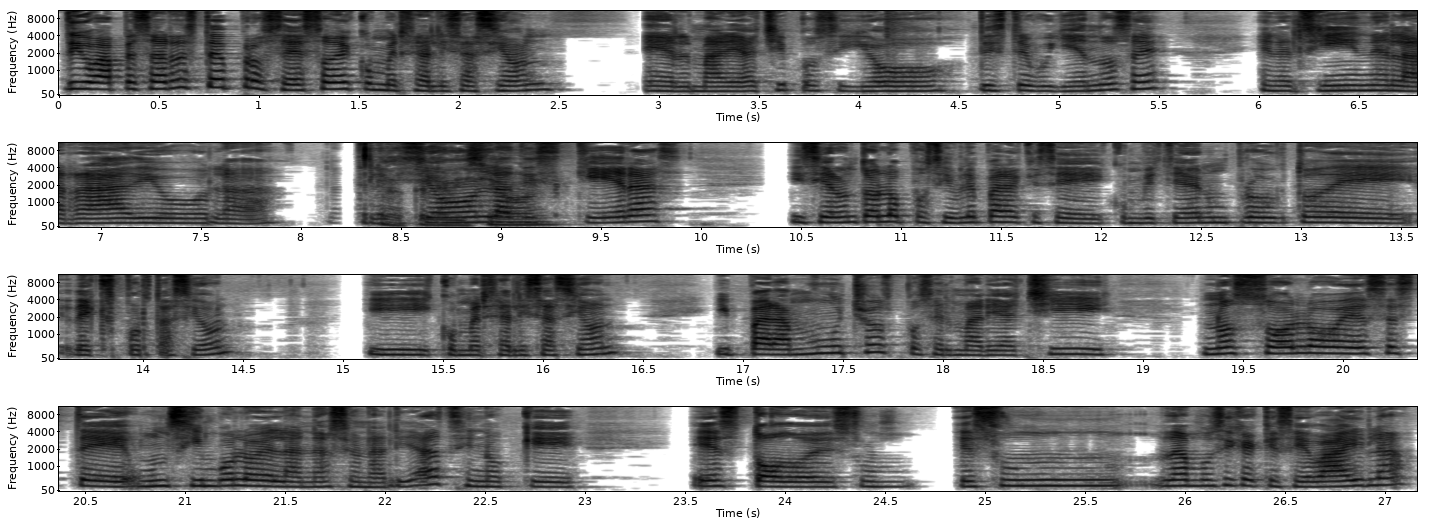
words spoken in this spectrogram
Digo, a pesar de este proceso de comercialización, el mariachi pues siguió distribuyéndose en el cine, la radio, la, la televisión, las televisión. disqueras. Hicieron todo lo posible para que se convirtiera en un producto de, de exportación y comercialización. Y para muchos, pues el mariachi no solo es este un símbolo de la nacionalidad, sino que es todo, es un, es un, una música que se baila,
